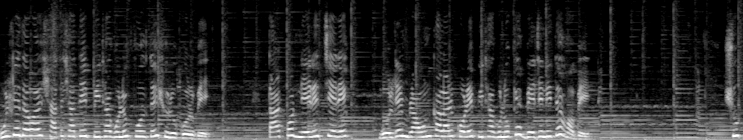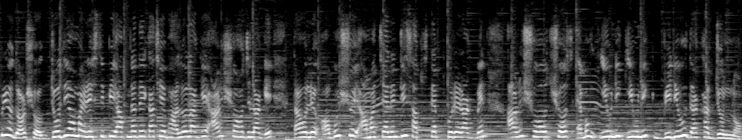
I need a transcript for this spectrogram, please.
উল্টে দেওয়ার সাথে সাথে পিঠাগুলো ফুলতে শুরু করবে। তারপর নেড়ে চেড়ে গোল্ডেন ব্রাউন কালার করে পিঠাগুলোকে ভেজে নিতে হবে। সুপ্রিয় দর্শক, যদি আমার রেসিপি আপনাদের কাছে ভালো লাগে আর সহজ লাগে, তাহলে অবশ্যই আমার চ্যানেলটি সাবস্ক্রাইব করে রাখবেন আরও সহজ সহজ এবং ইউনিক ইউনিক ভিডিও দেখার জন্য।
